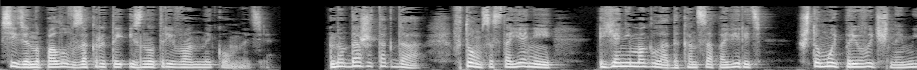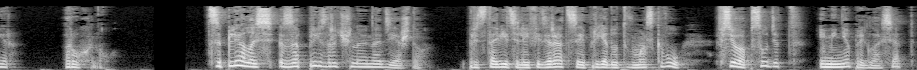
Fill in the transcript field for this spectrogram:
сидя на полу в закрытой изнутри ванной комнате. Но даже тогда, в том состоянии, я не могла до конца поверить, что мой привычный мир рухнул. Цеплялась за призрачную надежду. Представители Федерации приедут в Москву, все обсудят и меня пригласят.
